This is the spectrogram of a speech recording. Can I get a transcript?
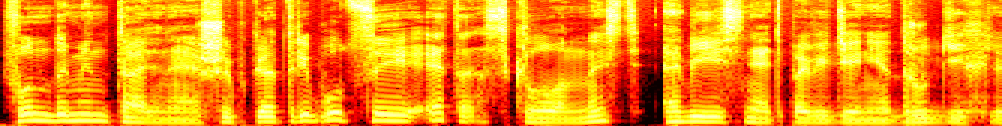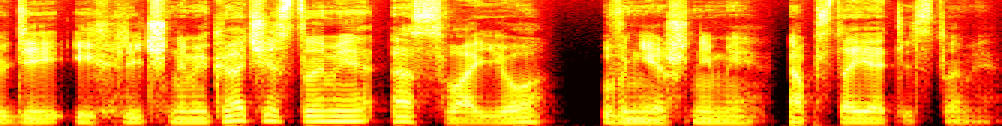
Фундаментальная ошибка атрибуции – это склонность объяснять поведение других людей их личными качествами, а свое – внешними обстоятельствами.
